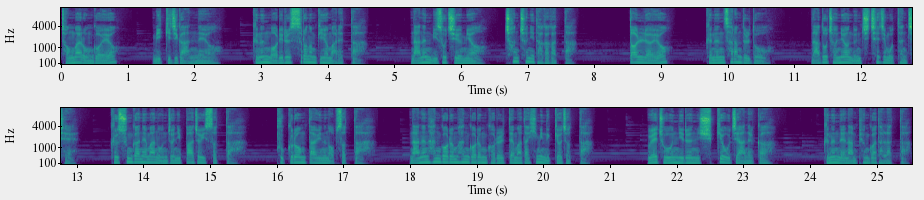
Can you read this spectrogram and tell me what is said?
정말 온 거예요? 믿기지가 않네요. 그는 머리를 쓸어넘기며 말했다. 나는 미소 지으며 천천히 다가갔다. 떨려요? 그는 사람들도 나도 전혀 눈치채지 못한 채 그 순간에만 온전히 빠져 있었다. 부끄러움 따위는 없었다. 나는 한 걸음 한 걸음 걸을 때마다 힘이 느껴졌다. 왜 좋은 일은 쉽게 오지 않을까? 그는 내 남편과 달랐다.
